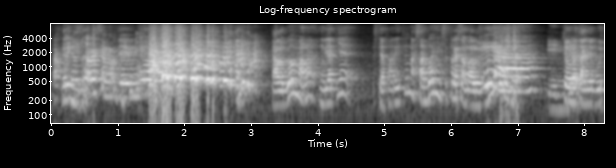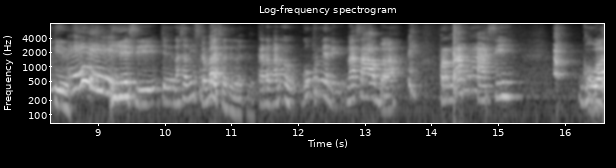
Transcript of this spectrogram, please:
Takutnya stres yang ngerjain gua. Kalau gua malah ngelihatnya setiap hari itu nasabahnya yang stres sama lu. Iya. Iya. Coba tanya Buti. Eh. Iya sih. Nasabahnya Coba. stres lu. kadang-kadang oh, gue pernah nih nasabah pernah ngasih gua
